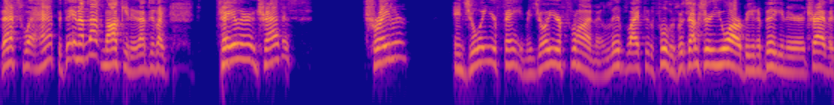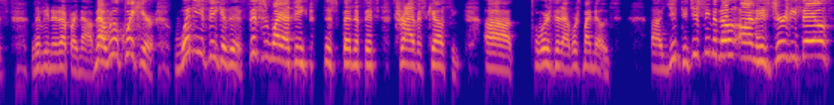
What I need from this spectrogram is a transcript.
that's what happens. And I'm not knocking it. I'm just like Taylor and Travis, trailer, enjoy your fame, enjoy your fun, and live life to the fullest, which I'm sure you are being a billionaire and Travis living it up right now. Now, real quick here, what do you think of this? This is why I think this benefits Travis Kelce. Uh, where's it at? Where's my notes? Uh, you did you see the note on his jersey sales?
